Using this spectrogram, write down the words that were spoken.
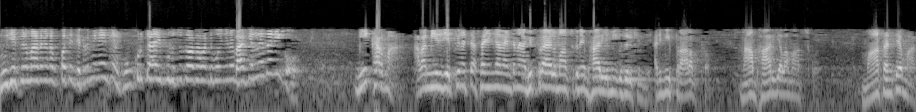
నువ్వు చెప్పిన మాట వినకపోతే డిటర్మినేషన్ కుంకుడుకాయ పులుసుతో తలంటి భోజన భాగ్యం లేదా నీకు? మీ కర్మ. అలా మీరు చెప్పినట్టు అసహ్యంగా వెంటనే అభిప్రాయాలు మార్చుకునే భార్య మీకు దొరికింది. అది మీ ప్రారంభం. నా భార్య అలా మార్చుకో మాట అంటే మాట.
